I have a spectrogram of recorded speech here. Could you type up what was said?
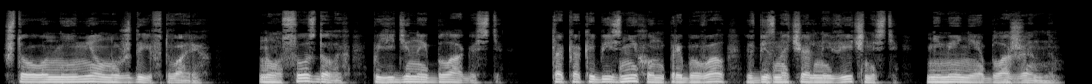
что он не имел нужды в тварях, но создал их по единой благости, так как и без них он пребывал в безначальной вечности не менее блаженным.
